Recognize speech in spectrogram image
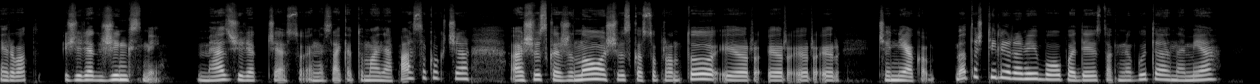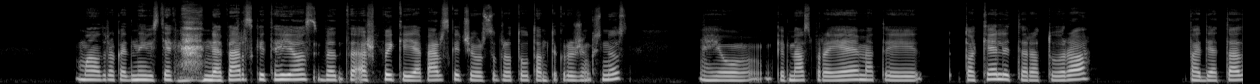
ir vat, žiūrėk žingsniai mes žiūrėk čia esu. Jis sakė, tu man nepasakok čia, aš viską žinau, aš viską suprantu ir, ir, ir, ir čia nieko. Bet aš tyliai ramiai buvau padėjus tą knygutę namie. Man atrodo, kad jinai vis tiek ne, neperskaitė jos, bet aš puikiai ją perskaičiau ir supratau tam tikrus žingsnius. Jau kaip mes praėjome, tai tokia literatūra padėta,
